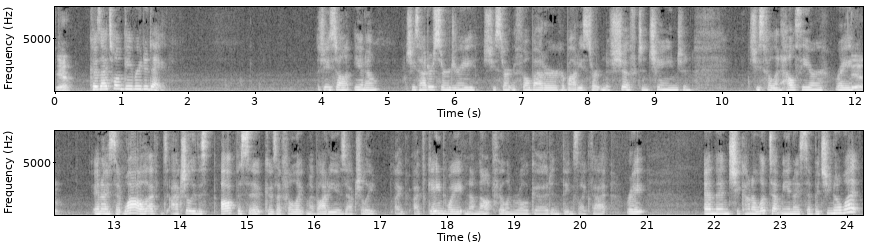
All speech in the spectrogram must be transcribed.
yeah. because I told Gabriel today, she's telling you know she's had her surgery, she's starting to feel better, her body's starting to shift and change, and she's feeling healthier, right? Yeah. And I said, wow, I've actually this opposite because I feel like my body is actually, I, I've gained weight and I'm not feeling real good and things like that, right? And then she kind of looked at me and I said, but you know what?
